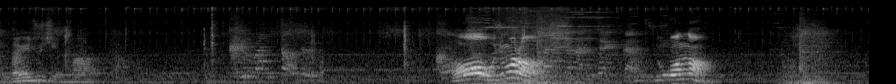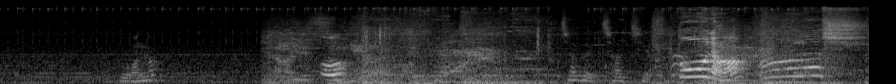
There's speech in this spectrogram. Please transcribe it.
안 당해주지 오지마라 누구 왔나? 누구 왔나? 어? 적을 처치했습니다. 또 오냐? 아씨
